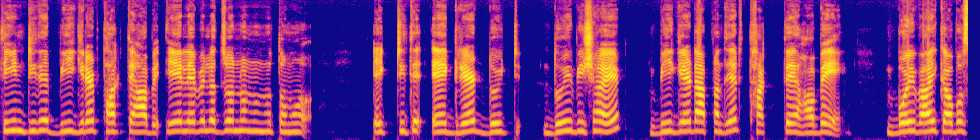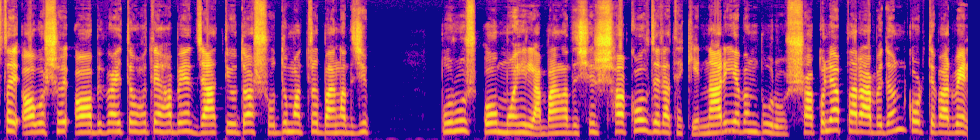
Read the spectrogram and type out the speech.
তিনটিতে বি গ্রেড থাকতে হবে। এ লেভেলের জন্য ন্যূনতম একটিতে এ গ্রেড দুই দুই বিষয়ে বি গ্রেড আপনাদের থাকতে হবে। বৈবাহিক অবস্থায় অবশ্যই অবিবাহিত হতে হবে। জাতীয় জাতীয়তা শুধুমাত্র বাংলাদেশি পুরুষ ও মহিলা বাংলাদেশের সকল জেলা থেকে নারী এবং পুরুষ সকলে আপনারা আবেদন করতে পারবেন।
